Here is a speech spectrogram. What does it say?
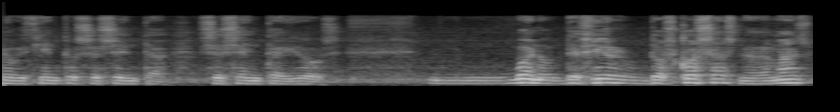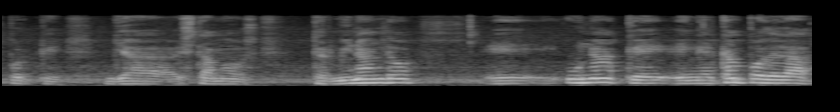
1960-62. Bueno, decir dos cosas nada más porque ya estamos terminando. Eh, una, que en el campo de la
